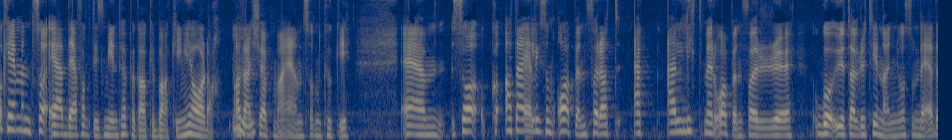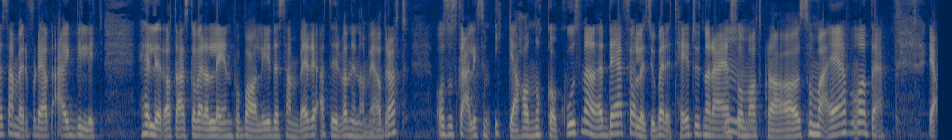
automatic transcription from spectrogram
OK, men så er det faktisk min pepperkakebaking i år, da. At jeg mm. kjøper meg en sånn cookie. Um, så at jeg er liksom åpen for at jeg er litt mer åpen for eh, å gå ut av rutinene nå som det er desember, For jeg vil ikke heller at jeg skal være alene på Bali i desember etter venninna mi har dratt. Og så skal jeg liksom ikke ha noe kos med det. Det føles jo bare teit ut når jeg er så mm. matglad som jeg er. på en måte. Ja.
